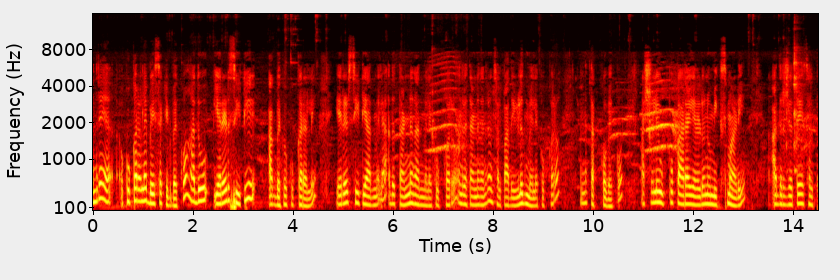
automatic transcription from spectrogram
ಅಂದರೆ ಕುಕ್ಕರಲ್ಲೇ ಬೇಯಿಸೋಕೆ ಇಡಬೇಕು. ಅದು ಎರಡು ಸೀಟಿ ಆಗಬೇಕು ಕುಕ್ಕರಲ್ಲಿ ಎರಡು ಸೀಟಿ ಆದಮೇಲೆ ಅದು ತಣ್ಣಗಾದ್ಮೇಲೆ ಕುಕ್ಕರು ಅಂದರೆ ತಣ್ಣಗಂದರೆ ಒಂದು ಸ್ವಲ್ಪ ಅದು ಇಳಿದ ಮೇಲೆ ಕುಕ್ಕರು ಅದನ್ನು ತಕ್ಕೋಬೇಕು. ಅಷ್ಟರಲ್ಲಿ ಉಪ್ಪು, ಖಾರ ಎರಡನ್ನೂ ಮಿಕ್ಸ್ ಮಾಡಿ ಅದ್ರ ಜೊತೆ ಸ್ವಲ್ಪ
